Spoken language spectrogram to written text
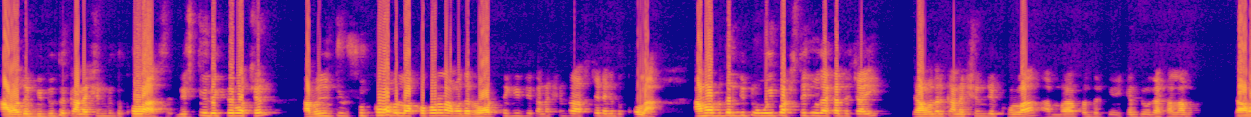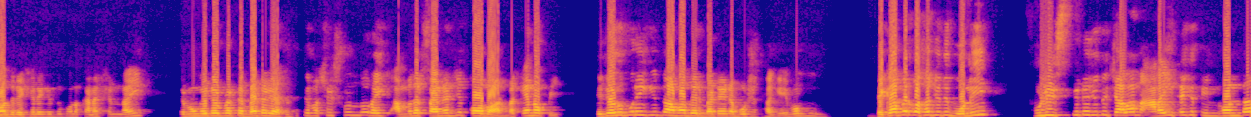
আমাদের বিদ্যুতের কানেকশন কিন্তু খোলা আছে। নিশ্চয়ই দেখতে পাচ্ছেন? আপনি যদি সূক্ষ্মভাবে লক্ষ্য করেন, আমাদের রড থেকে যে কানেকশনটা আসছে, এটা কিন্তু খোলা। আমরা আপনাদেরকে একটু ওই পাশ থেকেও দেখাতে চাই যে আমাদের কানেকশন যে খোলা, আমরা আপনাদেরকে এখান থেকেও দেখালাম যে আমাদের এখানে কিন্তু কোনো কানেকশন নাই এবং এটার উপর একটা ব্যাটারি আছে। দেখতে পাচ্ছেন সুন্দর এই আমাদের ফ্যানের যে কভার বা ক্যানোপি এটার উপরেই কিন্তু আমাদের ব্যাটারিটা বসে থাকে এবং ব্যাকআপের কথা যদি বলি ফুল স্পিডে যদি চালান আড়াই থেকে তিন ঘণ্টা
